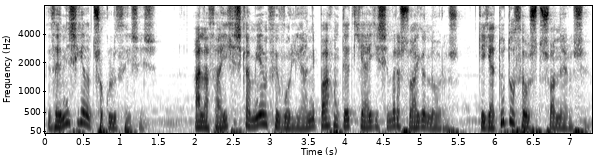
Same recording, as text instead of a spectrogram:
δεν είσαι για να τους ακολουθήσεις, αλλά θα είχες καμία αμφιβολία αν υπάρχουν τέτοιοι Άγιοι σήμερα στο Άγιον Όρος, και για τούτο ο Θεός τους σου ανέρωσε.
